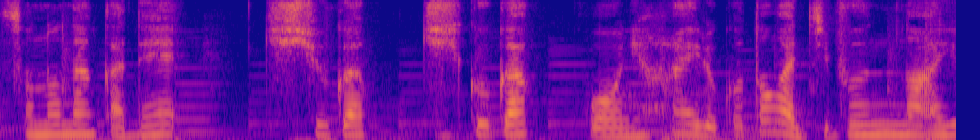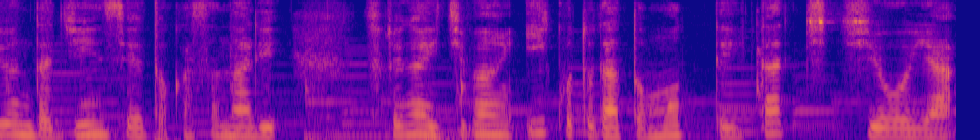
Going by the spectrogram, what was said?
その中で寄宿学寄宿学校に入ることが自分の歩んだ人生と重なりそれが一番いいことだと思っていた父親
